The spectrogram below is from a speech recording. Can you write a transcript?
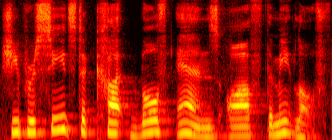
she proceeds to cut both ends off the meatloaf.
